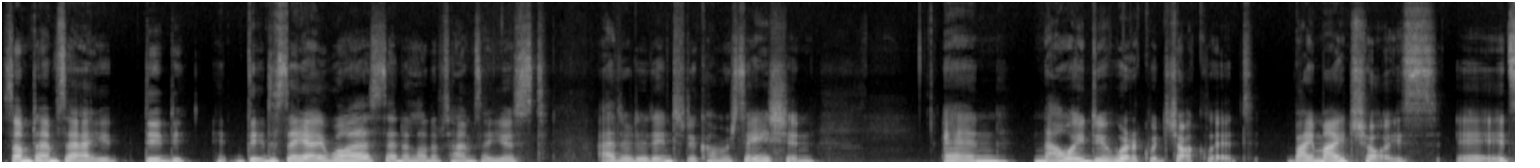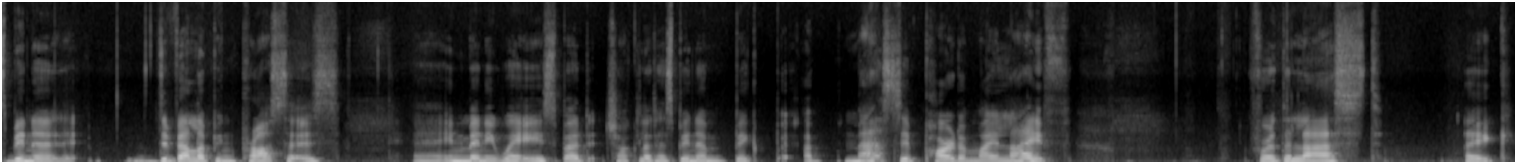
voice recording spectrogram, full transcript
sometimes I did did say I was, and a lot of times I just added it into the conversation and now I do work with chocolate by my choice. It's been a developing process uh, in many ways, but chocolate has been a big, a massive part of my life for the last, like,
